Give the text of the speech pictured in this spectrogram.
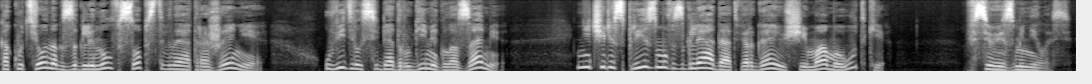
как утенок заглянул в собственное отражение, увидел себя другими глазами, не через призму взгляда отвергающей мамы утки, все изменилось.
